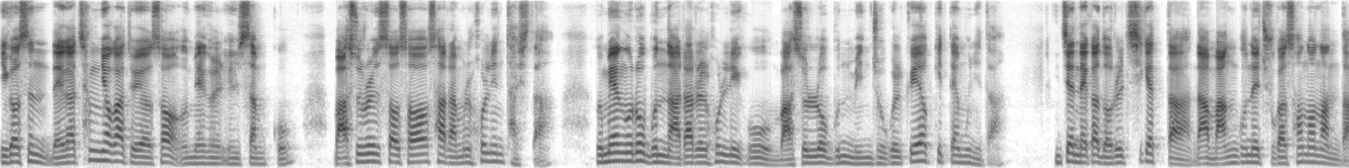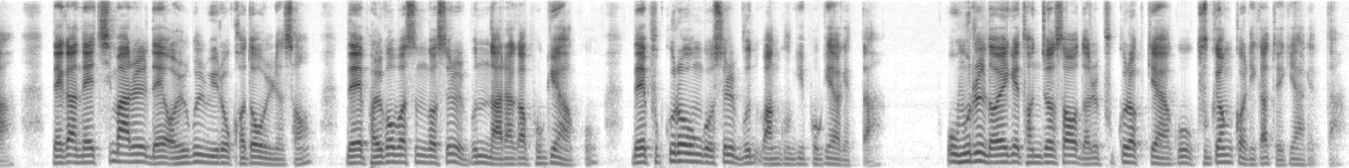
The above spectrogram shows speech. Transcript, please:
이것은 내가 창녀가 되어서 음행을 일삼고 마술을 써서 사람을 홀린 탓이다. 음행으로 문 나라를 홀리고 마술로 문 민족을 꿰었기 때문이다. 이제 내가 너를 치겠다. 나 망군의 주가 선언한다. 내가 내 치마를 내 얼굴 위로 걷어 올려서 내 벌거벗은 것을 문 나라가 보게 하고 내 부끄러운 곳을 문 왕국이 보게 하겠다. 오물을 너에게 던져서 너를 부끄럽게 하고 구경거리가 되게 하겠다.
